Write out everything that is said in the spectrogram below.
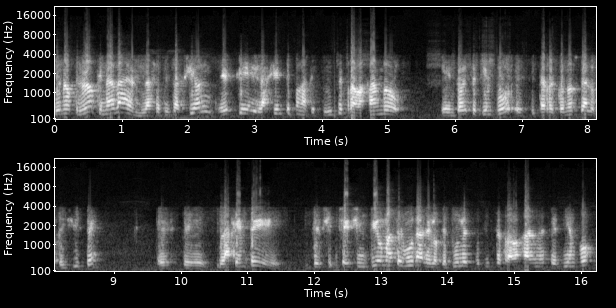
Bueno, primero que nada, la satisfacción es que la gente con la que estuviste trabajando en todo este tiempo este, te reconozca lo que hiciste. Este, la gente se, sintió más segura de lo que tú les pusiste a trabajar en ese tiempo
